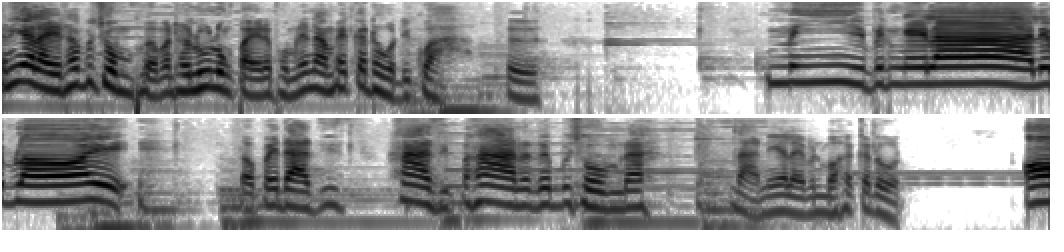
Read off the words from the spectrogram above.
อันนี้อะไรท่านผู้ชมเผื่อมันทะลุลงไปนะผมแนะนำให้กระโดดดีกว่า เออ นี่เป็นไงล่ะ เรียบร้อย ต่อไปด่านที่ห้าสิบห้านะท่านผู้ชมนะ ด่านนี้อะไรมันบอกให้กระโดด อ๋อ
